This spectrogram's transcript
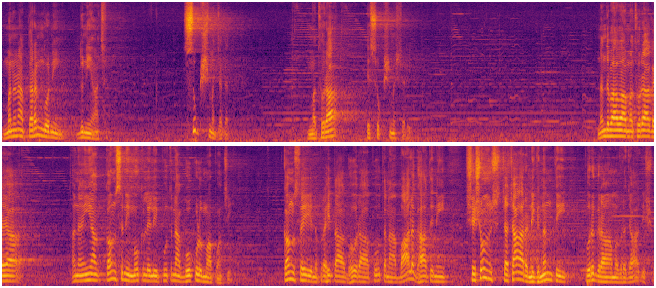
મનના તરંગોની દુનિયા છે. સૂક્ષ્મ જગત. મથુરા એ સૂક્ષ્મ શરીર. નંદબાવા મથુરા ગયા અને અહીંયા કંસની મોકલેલી પૂતના ગોકુળમાં પહોંચી. કંસૈન પ્રહિતા ઘોરા પૂતના બાલઘાતની શિશુંશ ચચાર નિઘ્નંતી પુરગ્રામ વ્રજાદિશુ.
